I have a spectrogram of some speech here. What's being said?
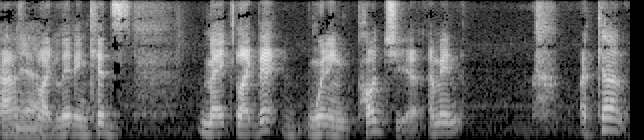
uh, Yeah. like letting kids make like that winning pod cheer? I mean, I can't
